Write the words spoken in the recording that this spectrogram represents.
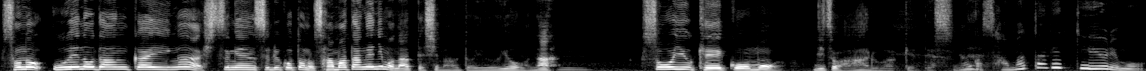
その上の段階が出現することの妨げにもなってしまうというような、うん、そういう傾向も実はあるわけですね。なんか妨げっていうよりも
